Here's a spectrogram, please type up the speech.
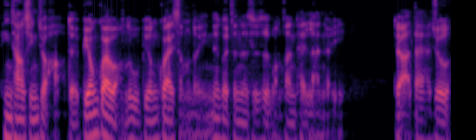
平常心就好，对，不用怪网络，不用怪什么东西，那个真的是是网站太烂而已，对啊，大家就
